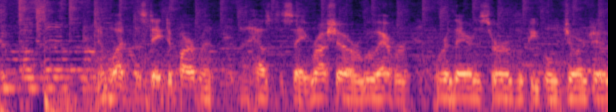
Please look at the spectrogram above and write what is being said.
And what the State Department has to say, Russia or whoever, we're there to serve the people of Georgia.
